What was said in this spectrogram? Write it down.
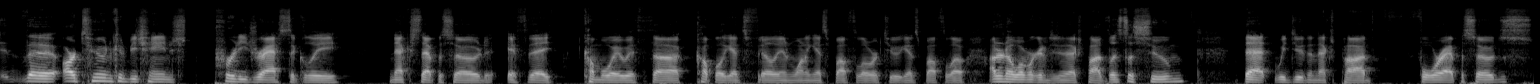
the our tune could be changed pretty drastically next episode if they come away with a couple against Philly and one against Buffalo or two against Buffalo. I don't know what we're going to do the next pod. Let's assume that we do the next pod four episodes,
